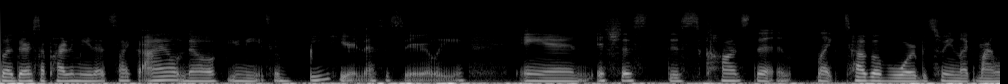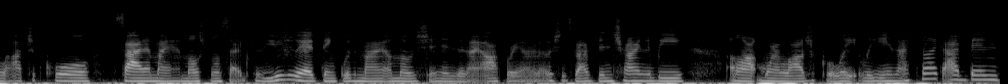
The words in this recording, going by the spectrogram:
but there's a part of me that's like, I don't know if you need to be here necessarily. And it's just this constant like tug of war between like my logical side and my emotional side because usually I think with my emotions and I operate on emotions, but I've been trying to be a lot more logical lately and I feel like I've been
